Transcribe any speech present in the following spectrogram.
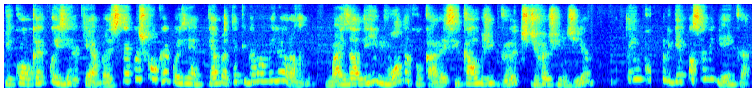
E qualquer coisinha quebra. Esse negócio de qualquer coisinha quebra até que dá uma melhorada. Mas ali em Mônaco, cara, esse carro gigante de hoje em dia, não tem como ninguém passar ninguém, cara.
